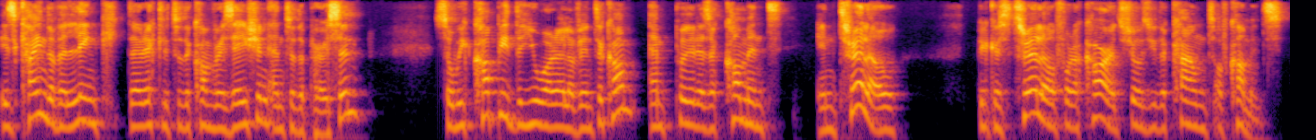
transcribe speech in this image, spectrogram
is kind of a link directly to the conversation and to the person. So we copied the URL of Intercom and put it as a comment in Trello because Trello for a card shows you the count of comments.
